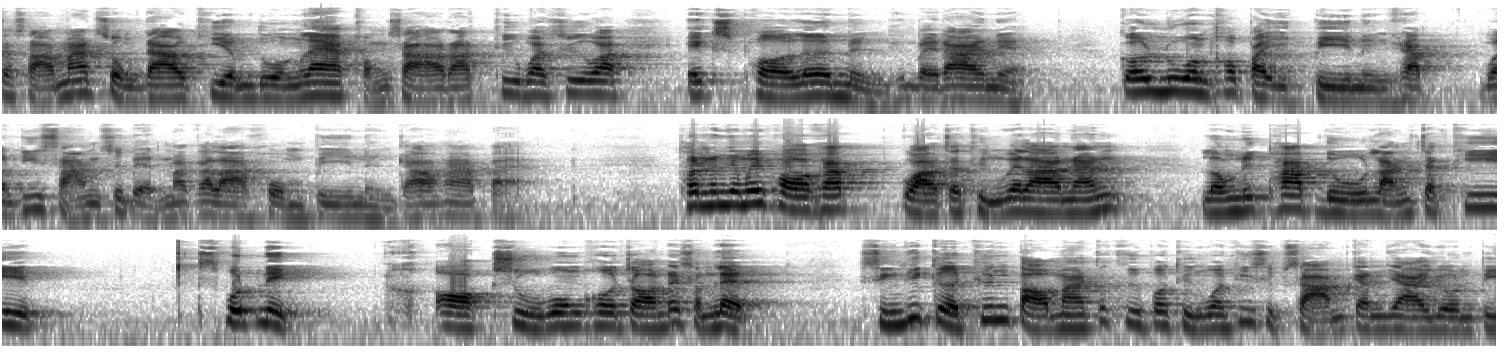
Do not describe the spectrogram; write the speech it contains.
จะสามารถส่งดาวเทียมดวงแรกของสหรัฐที่ว่าชื่อว่า Explorer 1 ขึ้นไปได้เนี่ย ก็ล่วงเข้าไปอีกปีหนึ่งครับ วันที่ 31 มกราคมปี 1958 เท่านั้นยังไม่พอครับ กว่าจะถึงเวลานั้น ลองนึกภาพดูหลังจากที่สปุตนิกออกสู่วงโคจรได้สำเร็จ สิ่งที่เกิดขึ้นต่อมาก็คือพอถึงวันที่ 13 กันยายนปี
